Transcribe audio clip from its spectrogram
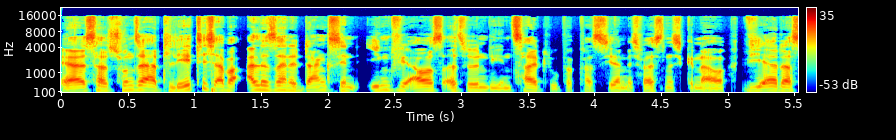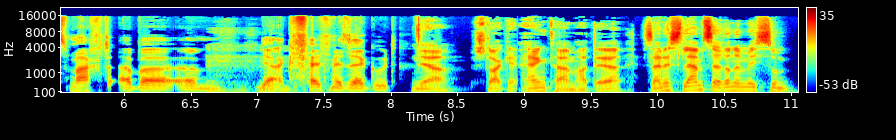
er ist halt schon sehr athletisch, aber alle seine Dunks sehen irgendwie aus, als würden die in Zeitlupe passieren. Ich weiß nicht genau, wie er das macht, aber ähm, ja, gefällt mir sehr gut. Ja, starke Hangtime hat er. Seine Slams erinnern mich so ein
